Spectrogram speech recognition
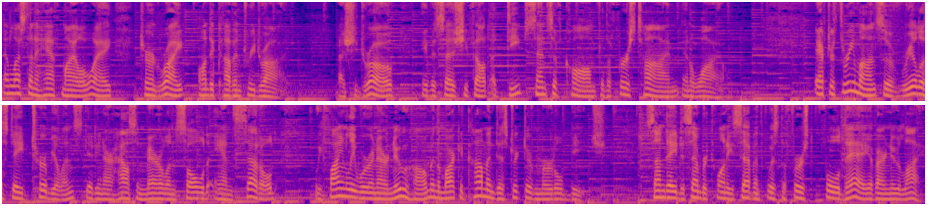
and less than a half mile away turned right onto Coventry Drive. As she drove, Ava says she felt a deep sense of calm for the first time in a while. After three months of real estate turbulence getting our house in Maryland sold and settled, we finally were in our new home in the Market Common district of Myrtle Beach. Sunday, December 27th was the first full day of our new life.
